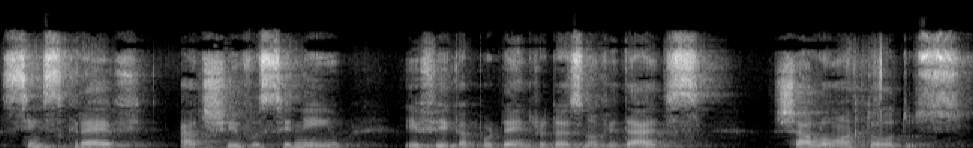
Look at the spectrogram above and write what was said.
se inscreve, ativa o sininho e fica por dentro das novidades. Shalom a todos!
